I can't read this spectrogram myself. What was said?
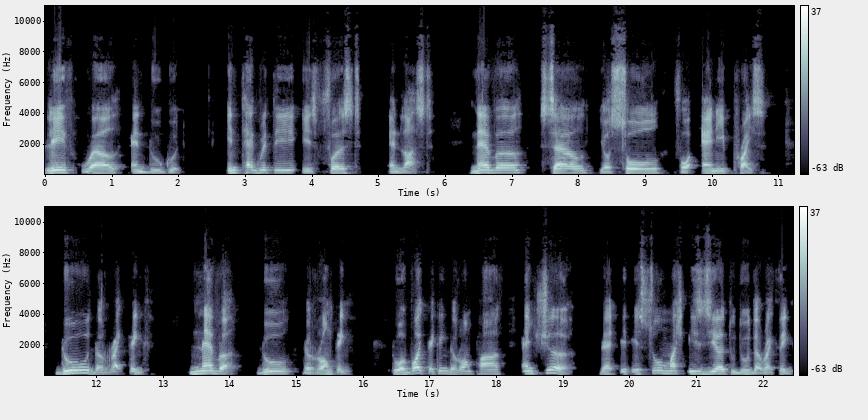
Live well and do good. Integrity is first and last. Never sell your soul for any price. Do the right thing. Never do the wrong thing. To avoid taking the wrong path, ensure that it is so much easier to do the right thing.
